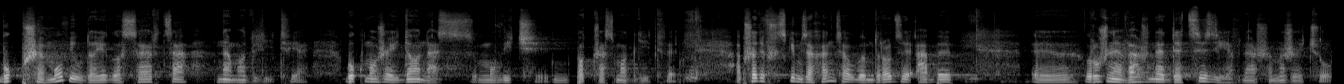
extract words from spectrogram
Bóg przemówił do jego serca na modlitwie. Bóg może i do nas mówić podczas modlitwy. A przede wszystkim zachęcałbym, drodzy, aby y, różne ważne decyzje w naszym życiu,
